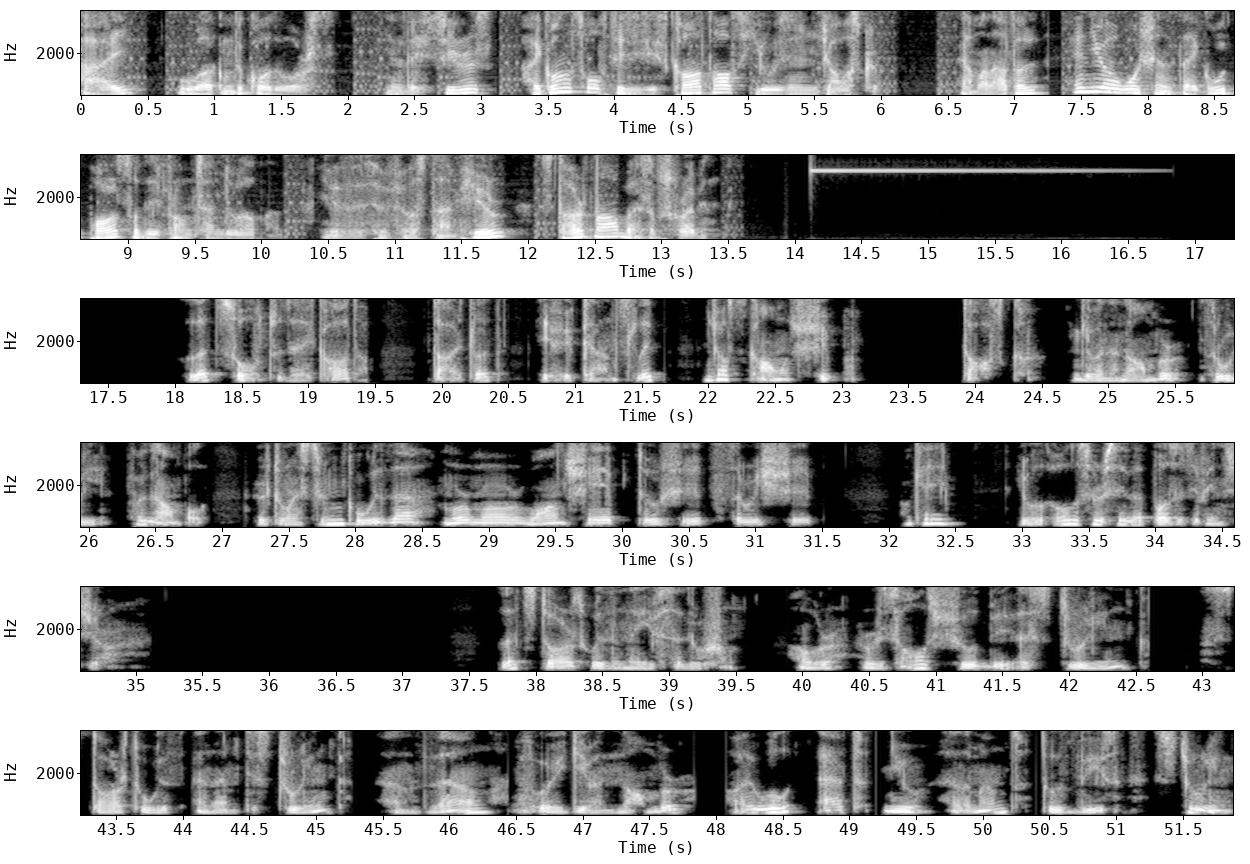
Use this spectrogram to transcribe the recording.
Hi, welcome to Code Wars. In this series, I'm gonna solve TDD katas using JavaScript. I'm Anatol, and you are watching the good parts of the front-end development. If this is your first time here, start now by subscribing. Let's solve today's kata titled If you can't sleep, just count sheep. Task. Given a number 3, for example, return a string with the murmur one sheep, two sheep, three sheep. Okay, you will always receive a positive integer. Let's start with a naive solution. Our result should be a string. Start with an empty string and then for a given number I will add new element to this string.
